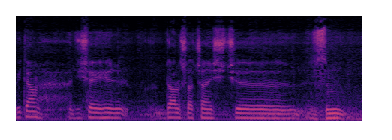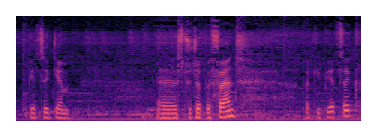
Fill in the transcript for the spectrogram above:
Witam. Dzisiaj dalsza część e, z piecykiem e, z przyczepy Fend. Taki piecyk.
